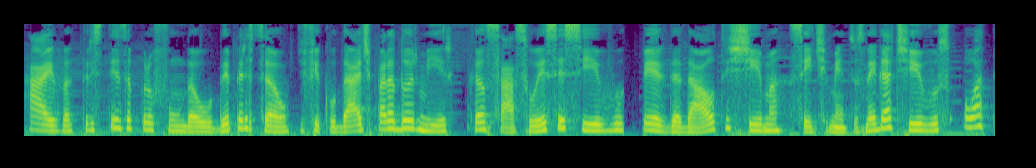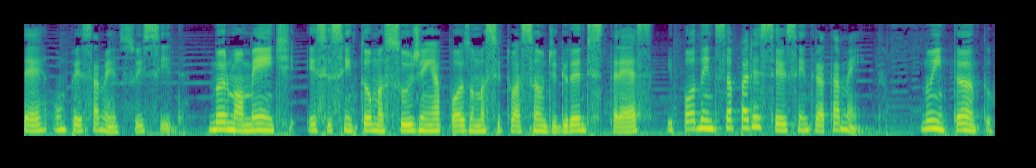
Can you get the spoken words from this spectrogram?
raiva, tristeza profunda ou depressão, dificuldade para dormir, cansaço excessivo, perda da autoestima, sentimentos negativos ou até um pensamento suicida. Normalmente, esses sintomas surgem após uma situação de grande estresse e podem desaparecer sem tratamento. No entanto,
